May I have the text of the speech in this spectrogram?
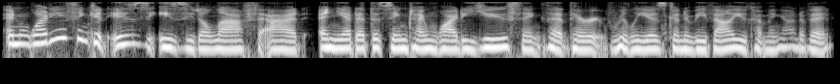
And why do you think it is easy to laugh at? And yet at the same time, why do you think that there really is going to be value coming out of it?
